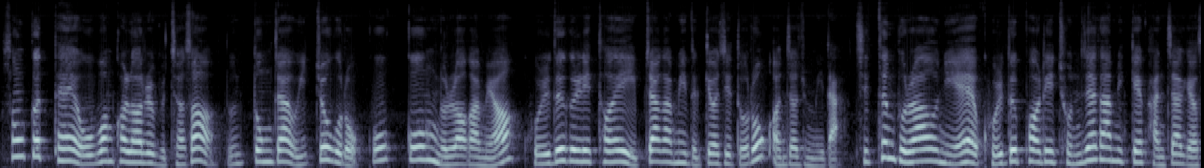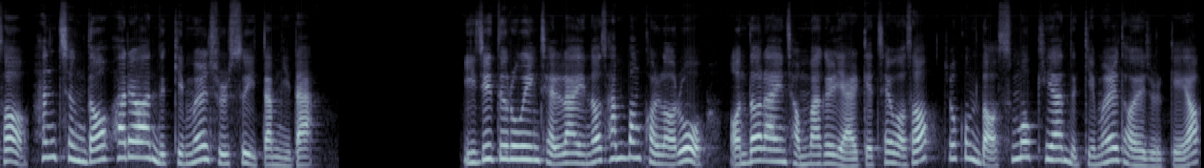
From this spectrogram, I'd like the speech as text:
손끝에 5번 컬러를 묻혀서 눈동자 위쪽으로 꾹꾹 눌러가며 골드 글리터의 입자감이 느껴지도록 얹어줍니다. 짙은 브라운 위에 골드 펄이 존재감 있게 반짝여서 한층 더 화려한 느낌을 줄 수 있답니다. 이지 드로잉 젤 라이너 3번 컬러로 언더라인 점막을 얇게 채워서 조금 더 스모키한 느낌을 더해줄게요.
